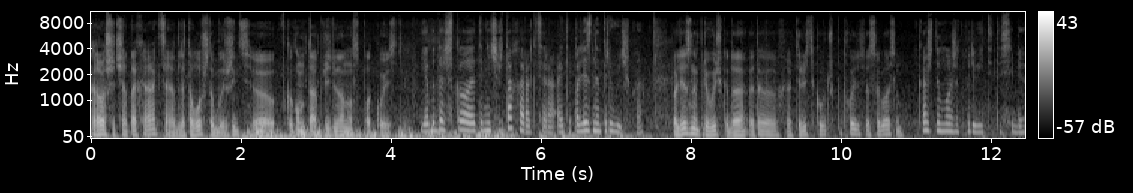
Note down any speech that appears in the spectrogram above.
хорошая черта характера для того, чтобы жить э, в каком-то определенном спокойствии. Я бы даже сказала, это не черта характера, а это полезная привычка. Полезная привычка, да, эта характеристика лучше подходит, я согласен. Каждый может привить это себе.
